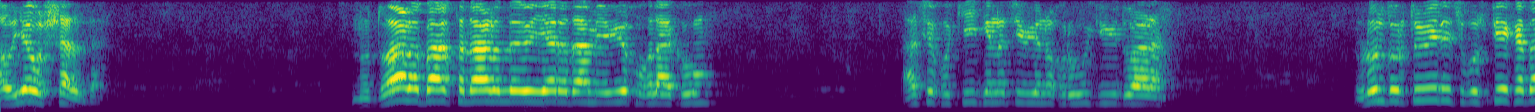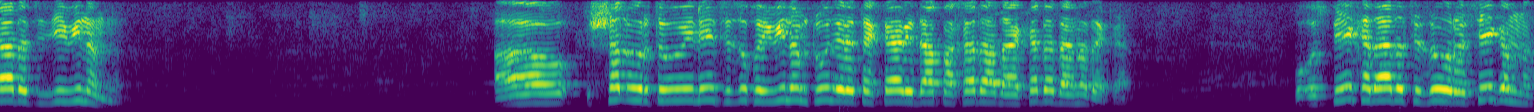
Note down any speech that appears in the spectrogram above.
او یو شل ده نو دواړه باغ ته لاړل وی یاره دا میوې خو غلا کوو اسی خو کیږي نه چې وینه خو روږي وي دواړه لوند ورته ویل چې خو پیخه دا ده چې زی وینم نه او شل ورته ویل چې زه خو وینم ټول رته کاری دا په خدا دا کده دا نه ده که او اوس پیخه دا ده چې زه ورسېږم نه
